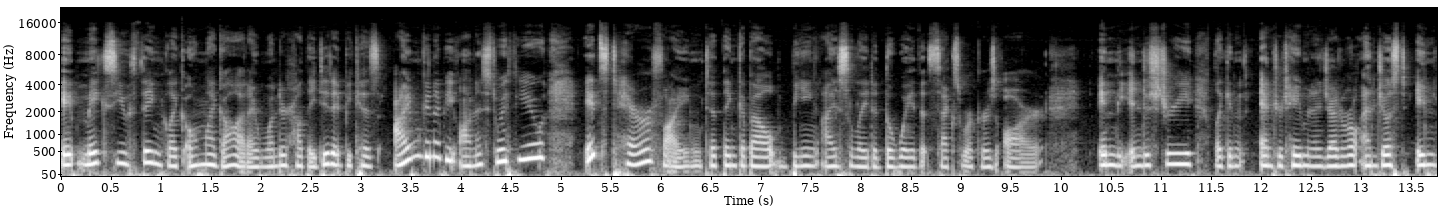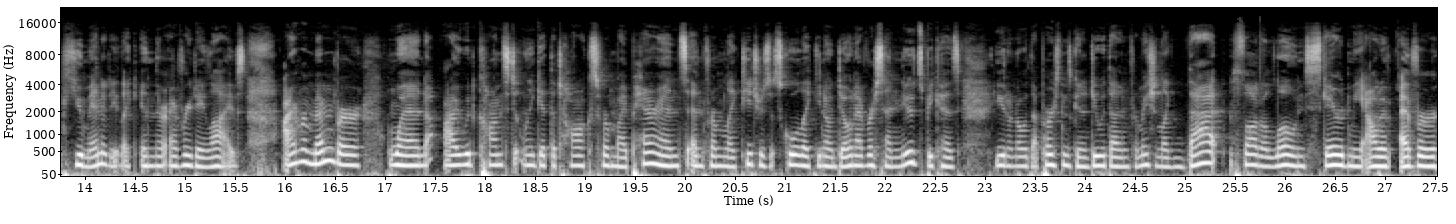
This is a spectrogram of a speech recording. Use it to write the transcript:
it makes you think like oh my god i wonder how they did it because i'm going to be honest with you it's terrifying to think about being isolated the way that sex workers are in the industry, like in entertainment in general, and just in humanity, like in their everyday lives. I remember when I would constantly get the talks from my parents and from like teachers at school, like, you know, don't ever send nudes because you don't know what that person's gonna do with that information. Like, that thought alone scared me out of ever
